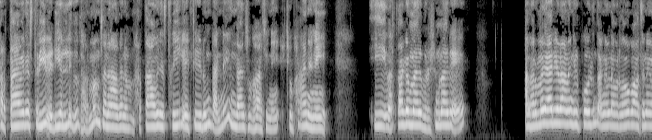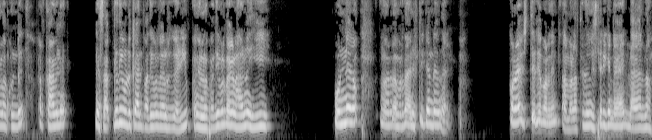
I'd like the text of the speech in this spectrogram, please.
ഭർത്താവിനെ സ്ത്രീ വെടിയല്ല ഇത് ധർമ്മം സനാതനം. ഭർത്താവിനെ സ്ത്രീ കയറ്റിയിടും തന്നെ എന്താൻ ശുഭാശിനെ ശുഭാനനെ. ഈ ഭർത്താക്കന്മാർ പുരുഷന്മാർ അധർമ്മചാരികളാണെങ്കിൽ പോലും തങ്ങളുടെ വ്രതോപാസനകളെ കൊണ്ട് ഭർത്താവിന് സദ്ഗതി കൊടുക്കാൻ പതിവ്രതകൾക്ക് കഴിയും. അങ്ങനെയുള്ള പതിവ്രതകളാണ് ഈ പുണ്യകം എന്ന് പറയുന്ന വ്രതം അനുഷ്ഠിക്കേണ്ടതെന്നാണ്. കുറേ വിസ്തരി പറഞ്ഞിട്ട് നമ്മളത്രയും വിസ്തരിക്കേണ്ട കാര്യമില്ല. കാരണം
